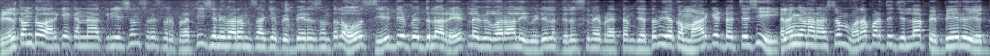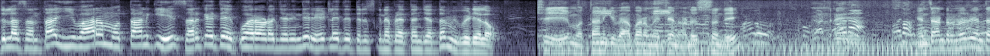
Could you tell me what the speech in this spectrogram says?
Welcome to RK Kanna creations friends మరి ప్రతి శనివారం సాగే పెబ్బేరు సంతలో సేద్య పెద్దుల రేట్ల వివరాలు ఈ వీడియోలో తెలుసుకునే ప్రయత్నం చేద్దాం. ఈ యొక్క మార్కెట్ వచ్చేసి తెలంగాణ రాష్ట్రం వనపర్తి జిల్లా పెబ్బేరు ఎద్దుల సంత. ఈ వారం మొత్తానికి సరుకు అయితే ఎక్కువ రావడం జరిగింది. రేట్లు అయితే తెలుసుకునే ప్రయత్నం చేద్దాం ఈ వీడియోలో. మొత్తానికి వ్యాపారం అయితే నడుస్తుంది. ఎంత అంటున్నారు? ఎంత?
